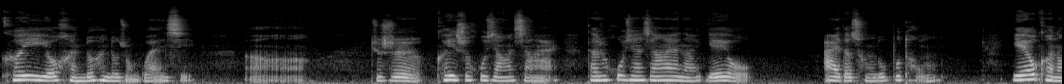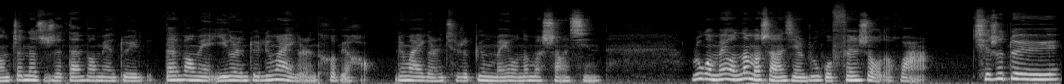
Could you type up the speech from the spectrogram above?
可以有很多很多种关系，呃，就是可以是互相相爱，但是互相相爱呢，也有爱的程度不同，也有可能真的只是单方面对单方面一个人对另外一个人特别好，另外一个人其实并没有那么伤心。如果没有那么伤心，如果分手的话，其实对于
